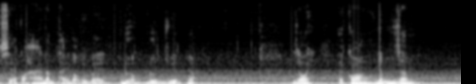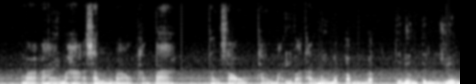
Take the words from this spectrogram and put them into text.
sẽ có hai lần thay đổi về đường đương duyên nhé. Rồi, thế còn nhâm dần mà ai mà hạ sanh vào tháng 3 tháng 6 tháng 7 và tháng 11 âm lịch thì đường tình duyên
